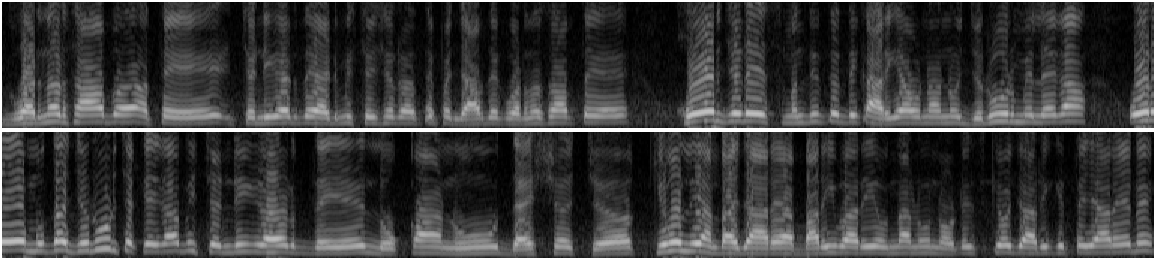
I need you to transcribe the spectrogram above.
ਗਵਰਨਰ ਸਾਹਿਬ ਅਤੇ ਚੰਡੀਗੜ੍ਹ ਦੇ ਐਡਮਿਨਿਸਟ੍ਰੇਸ਼ਨ ਅਤੇ ਪੰਜਾਬ ਦੇ ਗਵਰਨਰ ਸਾਹਿਬ ਤੇ ਹੋਰ ਜਿਹੜੇ ਸੰਬੰਧਿਤ ਅਧਿਕਾਰੀ ਆ, ਉਹਨਾਂ ਨੂੰ ਜ਼ਰੂਰ ਮਿਲੇਗਾ ਔਰ ਇਹ ਮੁੱਦਾ ਜ਼ਰੂਰ ਚੱਕੇਗਾ ਵੀ ਚੰਡੀਗੜ੍ਹ ਦੇ ਲੋਕਾਂ ਨੂੰ ਦਹਿਸ਼ਤ 'ਚ ਕਿਉਂ ਲਿਆਂਦਾ ਜਾ ਰਿਹਾ? ਬਾਰੀ-ਬਾਰੀ ਉਹਨਾਂ ਨੂੰ ਨੋਟਿਸ ਕਿਉਂ ਜਾਰੀ ਕੀਤੇ ਜਾ ਰਹੇ ਨੇ?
